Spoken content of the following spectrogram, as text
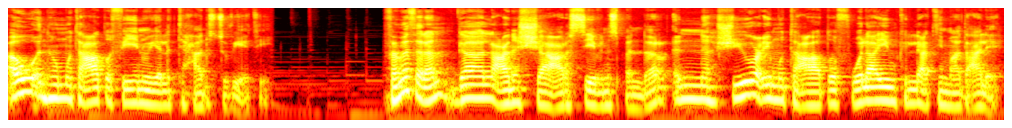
أو أنهم متعاطفين ويا الاتحاد السوفيتي. فمثلا قال عن الشاعر ستيفن سبندر أنه شيوعي متعاطف ولا يمكن الاعتماد عليه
